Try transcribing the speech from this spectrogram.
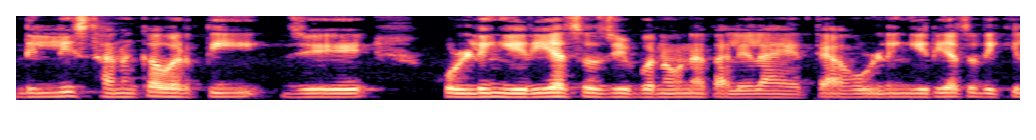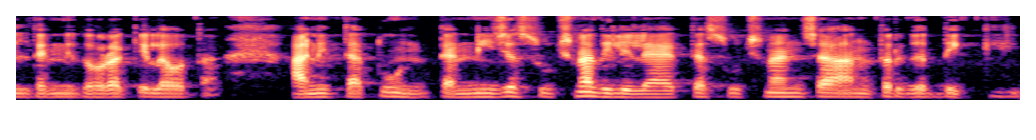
दिल्ली स्थानकावरती जे होल्डिंग एरियाचं जे बनवण्यात आलेलं आहे त्या होल्डिंग एरियाचा देखील त्यांनी दौरा केला होता आणि त्यातून त्यांनी ज्या सूचना दिलेल्या आहेत त्या सूचनांच्या अंतर्गत देखील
